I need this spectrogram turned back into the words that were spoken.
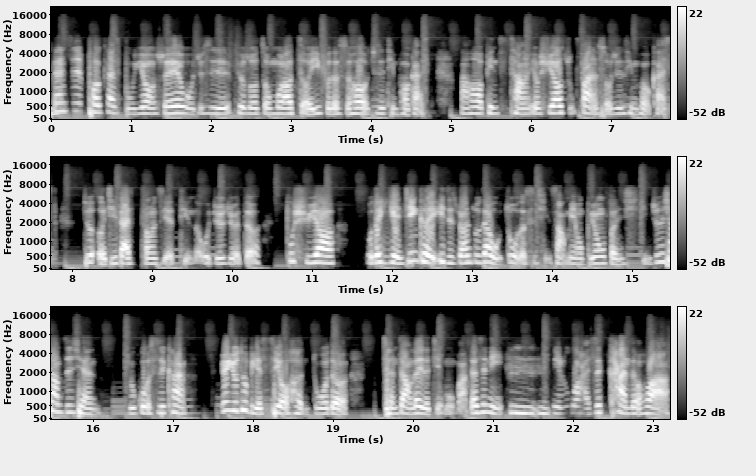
但是 Podcast 不用，所以我就是比如说周末要折衣服的时候就是听 Podcast，然后平常有需要煮饭的时候就是听 Podcast，就耳机戴上就直接听了，我就觉得不需要我的眼睛可以一直专注在我做的事情上面，我不用分心，就是像之前如果是看，因为 YouTube 也是有很多的。成长类的节目吧，但是你，嗯嗯，你如果还是看的话，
